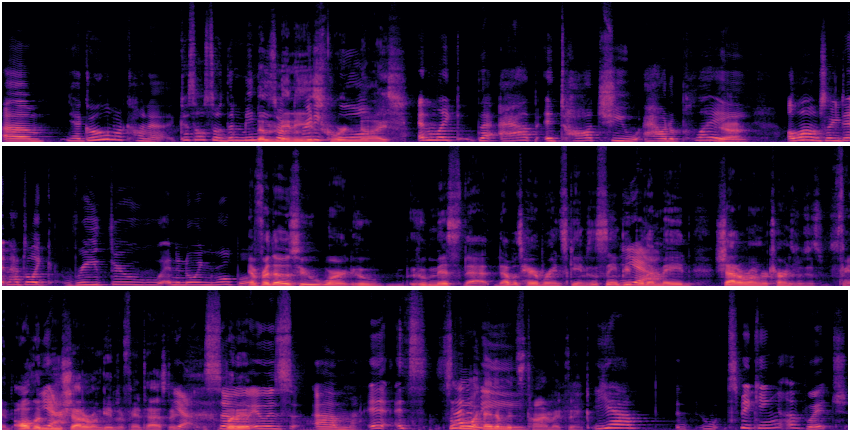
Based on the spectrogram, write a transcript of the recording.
um yeah, Golem Arcana. Because also the minis, The are pretty minis were cool, nice. and like the app, it taught you how to play. Yeah. Alone, so you didn't have to like read through an annoying rule book. And for those who weren't who who missed that, that was Harebrained Schemes. The same people Yeah. that made Shadowrun Returns, which is fan. All the Yeah. new Shadowrun games are fantastic. yeah, so But it, it- was um it, it's It's a little ahead of its time, I think. Yeah. Speaking of which,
